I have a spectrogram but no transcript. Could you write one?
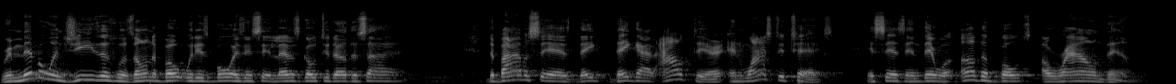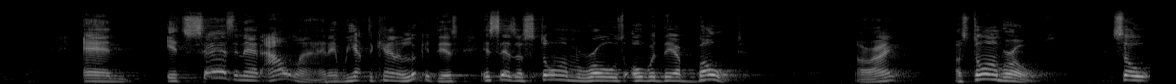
Remember when Jesus was on the boat with his boys and said, Let us go to the other side? The Bible says they, they got out there and watched the text. It says, And there were other boats around them. And it says in that outline, and we have to kind of look at this, it says a storm rose over their boat. All right? A storm rose. So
